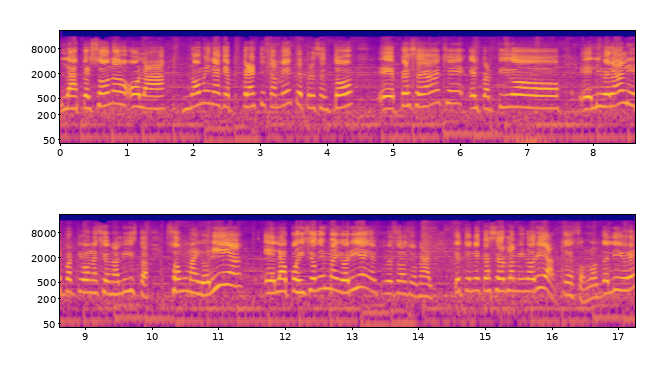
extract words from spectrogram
las personas o la nómina que prácticamente presentó eh, PCH, el Partido eh, Liberal y el Partido Nacionalista. Son mayoría, eh, la oposición es mayoría en el Congreso Nacional. ¿Qué tiene que hacer la minoría? Que son los de libre,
